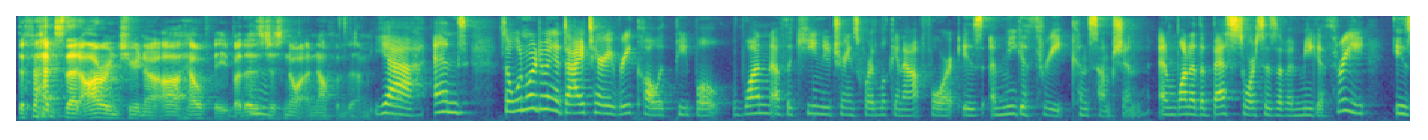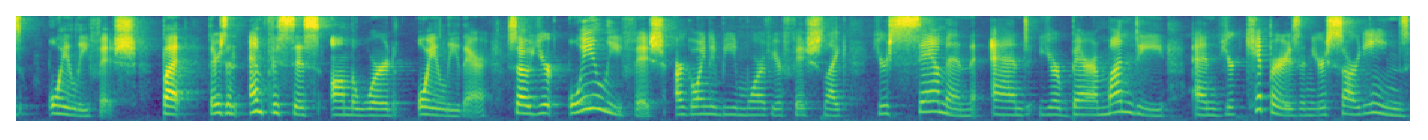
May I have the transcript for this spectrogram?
the fats that are in tuna are healthy, but there's mm. just not enough of them. Yeah. And so when we're doing a dietary recall with people, one of the key nutrients we're looking out for is omega 3 consumption. And one of the best sources of omega 3 is oily fish. But there's an emphasis on the word oily there. So your oily fish are going to be more of your fish like your salmon and your barramundi and your kippers and your sardines,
